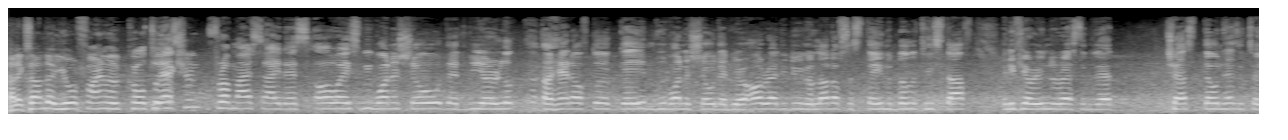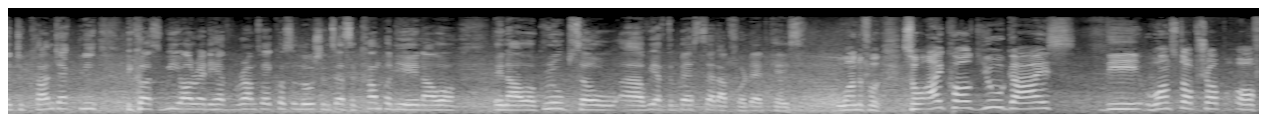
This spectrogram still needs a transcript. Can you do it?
Alexander, your final call to Yes, action. From my side, as always, we want to show that we are look ahead of the game. We want to show that we're already doing a lot of sustainability stuff. And if you're interested in that, just don't hesitate to contact me because we already have RAMPF Eco Solutions as a company in our in our group. So uh, we have the best setup for that case. Wonderful. So I called you guys the one-stop shop of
